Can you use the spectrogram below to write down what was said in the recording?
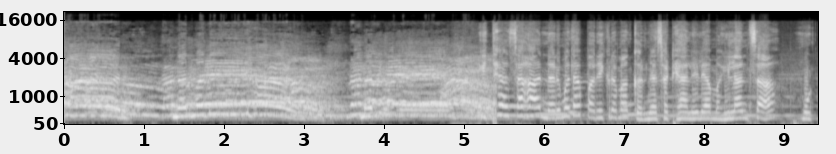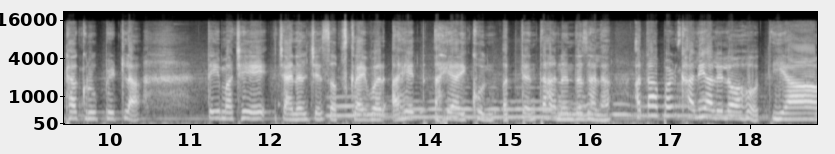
हर नर्मदे हर नर्मदे इथे असा हा नर्मदा परिक्रमा करण्यासाठी आलेल्या महिलांचा मोठा ग्रुप भेटला. ते माझे चॅनलचे सबस्क्रायबर आहेत. हे ऐकून अत्यंत आनंद झाला. आता आपण खाली आलेलो आहोत या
